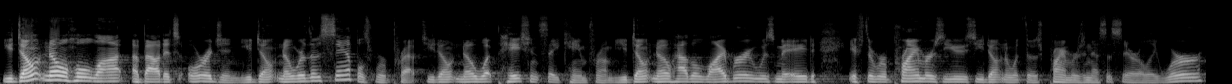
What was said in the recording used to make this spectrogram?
You don't know a whole lot about its origin. You don't know where those samples were prepped. You don't know what patients they came from. You don't know how the library was made. If there were primers used, you don't know what those primers necessarily were.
